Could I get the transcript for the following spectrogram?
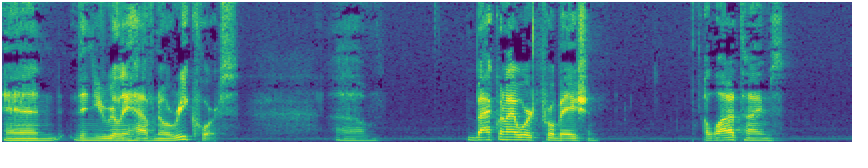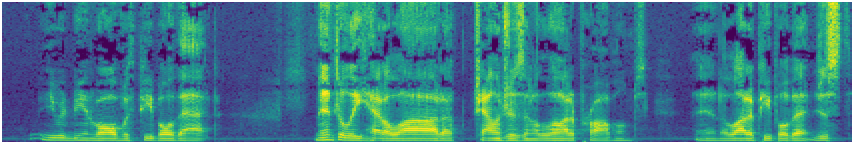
and then you really have no recourse. Um, back when I worked probation, a lot of times you would be involved with people that mentally had a lot of challenges and a lot of problems, and a lot of people that just,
